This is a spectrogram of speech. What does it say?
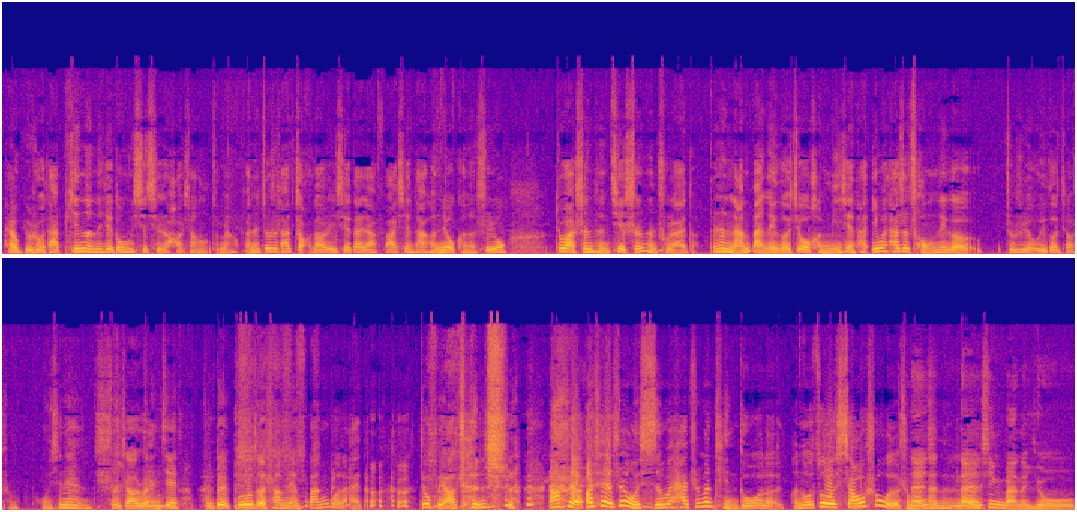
还有比如说他拼的那些东西，其实好像怎么样，反正就是他找到一些大家发现他很有可能是用对话生成器生成出来的。但是男版那个就很明显，他因为他是从那个就是有一个叫什么同性恋社交软件不对 Blue 的上面搬过来的，就比较真实。而且 而且这种行为还真的挺多的，很多做销售的什么男男性版的有，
